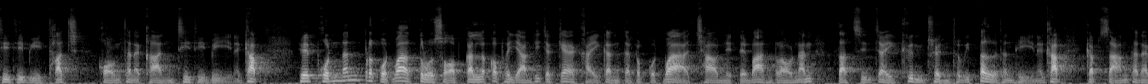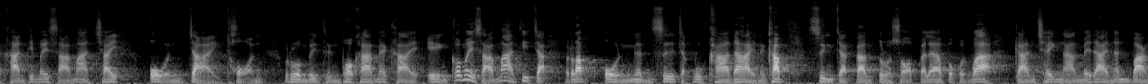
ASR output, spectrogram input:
TTB Touch ของธนาคาร TTB นะครับเหตุผลนั้นปรากฏว่าตรวจสอบกันแล้วก็พยายามที่จะแก้ไขกัน แต่ปรากฏว่าชาวเน็ตในบ้านเรานั้น ตัดสินใจขึ้นเทรนด์ทวิตเตอร์ทันทีนะครับกับ 3 ธนาคารที่ไม่สามารถใช้ โอนจ่ายถอน รวมไปถึงพ่อค้าแม่ค้าเองก็ไม่สามารถที่จะรับโอนเงินซื้อจากลูกค้าได้นะครับ ซึ่งจากการตรวจสอบไปแล้วปรากฏว่าการใช้งานไม่ได้นั้นบาง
